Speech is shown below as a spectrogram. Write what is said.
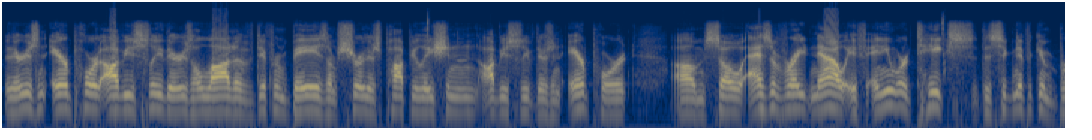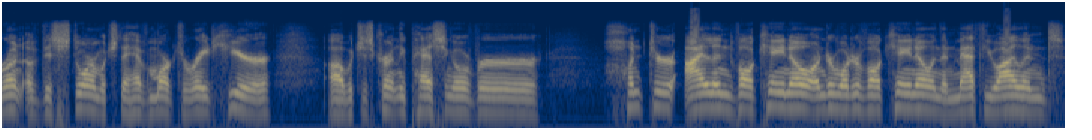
there is an airport, obviously. There's a lot of different bays. I'm sure there's population, obviously, if there's an airport. Um, so as of right now, if anywhere takes the significant brunt of this storm, which they have marked right here, uh, which is currently passing over Hunter Island volcano, underwater volcano, and then Matthew Island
